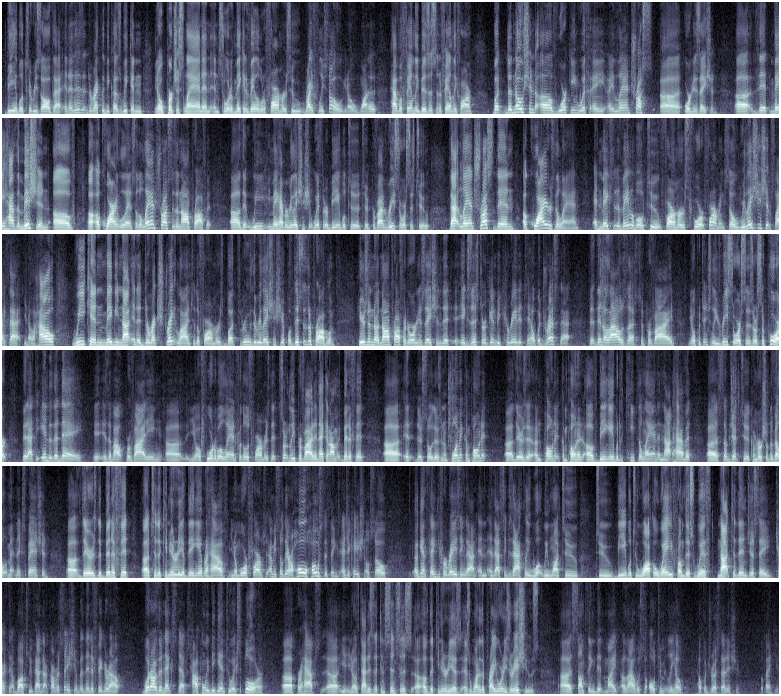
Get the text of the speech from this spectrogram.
be able to resolve that? And it isn't directly because we can, you know, purchase land and, and sort of make it available to farmers who rightfully so, you know, want to have a family business and a family farm. But the notion of working with a, a land trust uh, organization uh, that may have the mission of uh, acquiring the land. So the land trust is a nonprofit uh, that we may have a relationship with or be able to, to provide resources to. That land trust then acquires the land and makes it available to farmers for farming. So relationships like that, you know, how we can maybe not in a direct straight line to the farmers, but through the relationship of this is a problem, here's a nonprofit organization that exists or can be created to help address that, that then allows us to provide, you know, potentially resources or support that at the end of the day is about providing, uh, you know, affordable land for those farmers that certainly provide an economic benefit uh, it, so there's an employment component. Uh, there's a component, component of being able to keep the land and not have it uh, subject to commercial development and expansion. Uh, there's the benefit uh, to the community of being able to have you know, more farms. I mean, so there are a whole host of things, educational. So again, thank you for raising that. And, and that's exactly what we want to, to be able to walk away from this with, not to then just say, check that box, we've had that conversation, but then to figure out what are the next steps? How can we begin to explore uh, perhaps, uh, you, know, if that is the consensus uh, of the community as, as one of the priorities or issues, uh, something that might allow us to ultimately help, help address that issue. Well, thank you.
